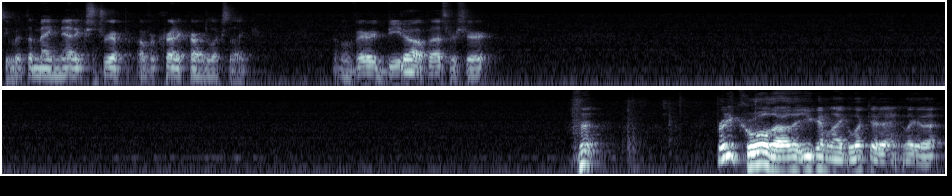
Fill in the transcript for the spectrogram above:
See what the magnetic strip of a credit card looks like. I'm very beat up, that's for sure. Pretty cool though that you can like look at it. Look at that.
